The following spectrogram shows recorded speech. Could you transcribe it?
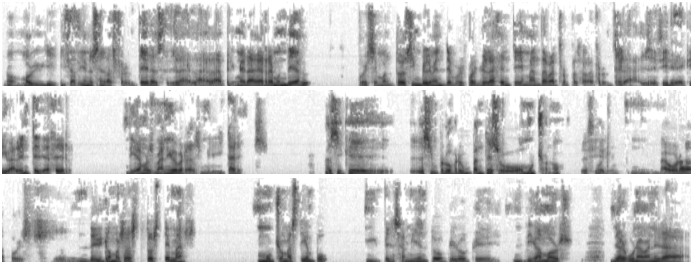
¿no? Movilizaciones en las fronteras. La, la, Primera Guerra Mundial, pues se montó simplemente pues porque la gente mandaba tropas a la frontera, es decir, el equivalente de hacer digamos, maniobras militares. Así que es un poco preocupante eso, o mucho, ¿no? Es decir, ahora, pues, dedicamos a estos temas mucho más tiempo y pensamiento que lo que, digamos, de alguna manera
